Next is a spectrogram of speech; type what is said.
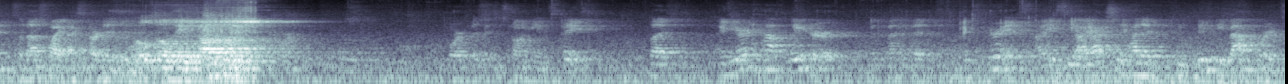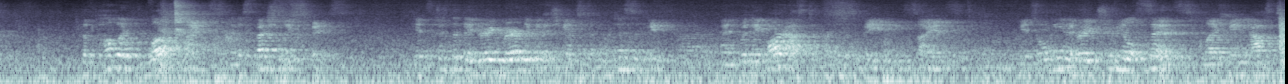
And so that's why I started the world's only for physics, astronomy, and space. But a year and a half later, with the benefit of experience, I see I actually had it completely backwards. The public loves science, and especially space. It's just that they very rarely get a chance participate. And when they are asked to participate in science, it's only in a very trivial sense, like being asked to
